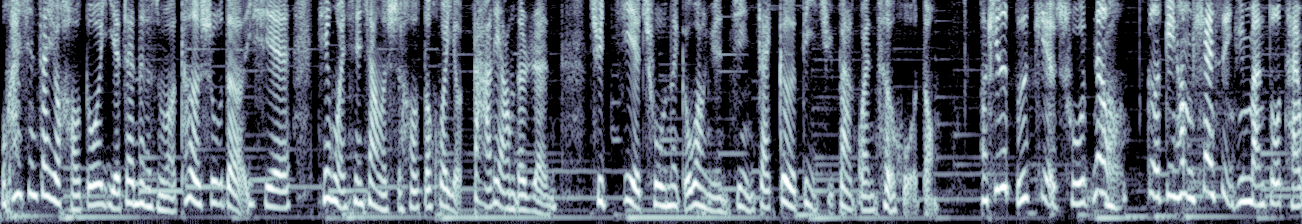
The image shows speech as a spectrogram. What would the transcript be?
我看现在有好多也在那个什么特殊的一些天文现象的时候，都会有大量的人去借出那个望远镜，在各地举办观测活动。啊，其实不是借出，那各地他们现在是已经蛮多台，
